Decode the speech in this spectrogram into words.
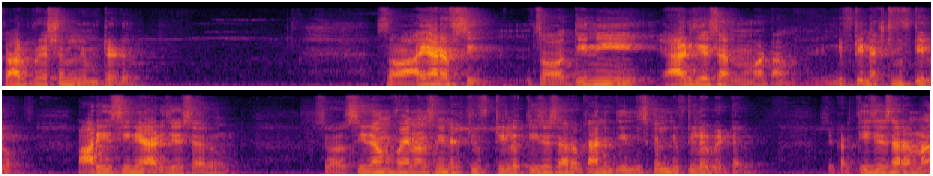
corporation limited so IRFC so దీన్ని యాడ్ చేశారనమాట నిఫ్టీ నెక్స్ట్ ఫిఫ్టీలో ఆర్ఈసీని యాడ్ చేశారు. సో శ్రీరామ్ ఫైనాన్స్ని నెక్స్ట్ ఫిఫ్టీలో తీసేశారు. కానీ దీన్ని తీసుకెళ్ళి నిఫ్టీలో పెట్టారు. సో ఇక్కడ తీసేశారన్నా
